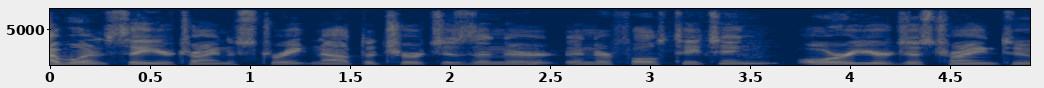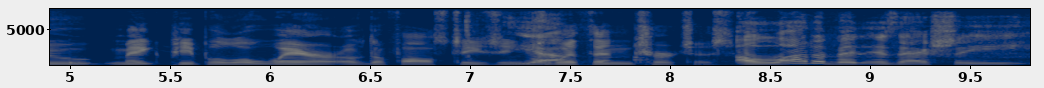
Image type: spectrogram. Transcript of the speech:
I wouldn't say you're trying to straighten out the churches and their and their false teaching, or you're just trying to make people aware of the false teachings Yeah. within churches. A lot of it is actually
